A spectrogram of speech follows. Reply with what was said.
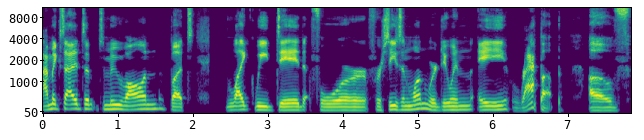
I'm excited to to move on, but like we did for for season 1, we're doing a wrap up of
